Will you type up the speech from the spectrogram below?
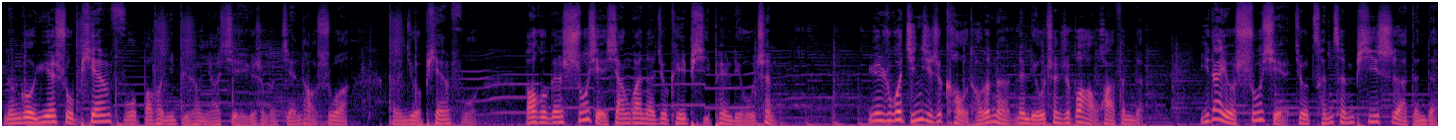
能够约束篇幅。包括你，比如说你要写一个什么检讨书啊，可能就有篇幅。包括跟书写相关的，就可以匹配流程。因为如果仅仅是口头的呢，那流程是不好划分的。一旦有书写，就层层批示啊等等，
